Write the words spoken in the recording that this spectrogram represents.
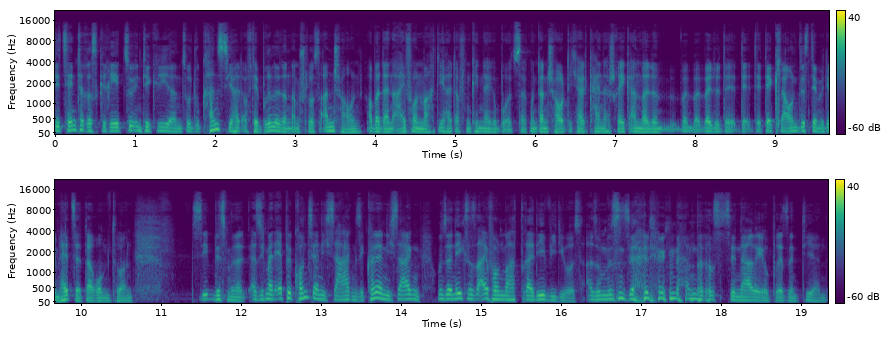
dezenteres Gerät zu integrieren. So, du kannst die halt auf der Brille dann am Schluss anschauen, aber dein iPhone macht die halt auf dem Kindergeburtstag und dann schaut dich halt keiner schräg an, weil du, weil, weil du der, der, der Clown bist, der mit dem Headset da rumturnt. Sie wissen wir, also ich meine, Apple konnte es ja nicht sagen. Sie können ja nicht sagen, unser nächstes iPhone macht 3D-Videos. Also müssen sie halt irgendein anderes Szenario präsentieren.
